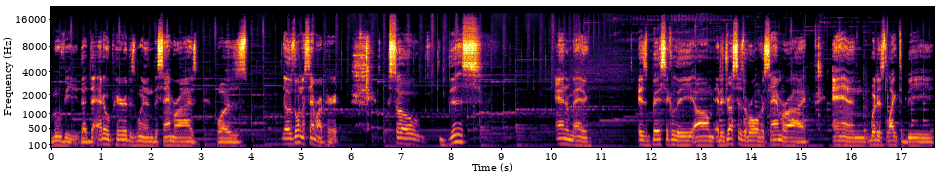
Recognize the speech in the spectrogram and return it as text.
movie. The the Edo period is when the samurais was it was during the samurai period. So this anime is basically um, it addresses the role of a samurai and what it's like to be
